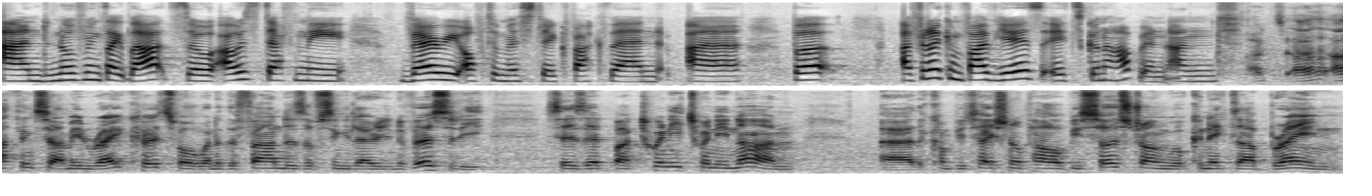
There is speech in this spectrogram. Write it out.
And no things like that. So i was definitely very optimistic back then uh, but i feel like in five years it's going to happen. And I, I, I think so. I mean, Ray Kurzweil, one of the founders of Singularity University, says that by 2029, uh, the computational power will be so strong we'll connect our brain,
